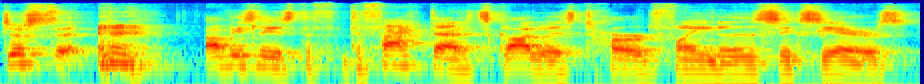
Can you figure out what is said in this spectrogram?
Just uh, obviously, it's the, the fact that it's Galway's third final in six years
